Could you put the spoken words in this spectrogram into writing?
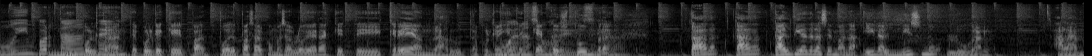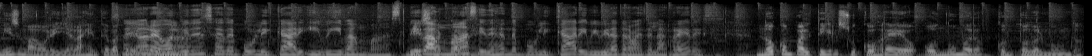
muy importante. Muy importante, porque que puede pasar como esa bloguera que te crean la ruta, porque hay gente que acostumbra tal, tal, día de la semana ir al mismo lugar a la misma hora y ya la gente va Señores, creando. Señores, olvídense de publicar y vivan más. Vivan más y dejen de publicar y vivir a través de las redes. No compartir su correo o número con todo el mundo.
